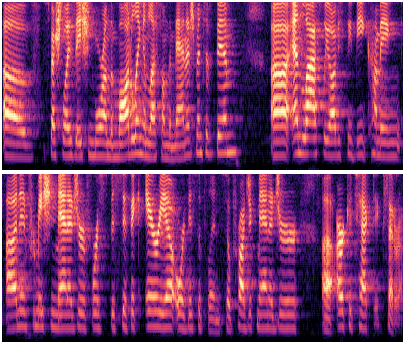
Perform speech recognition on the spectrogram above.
of specialization more on the modeling and less on the management of BIM. Uh, and lastly, obviously becoming an information manager for a specific area or discipline, so project manager, uh, architect, et cetera.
